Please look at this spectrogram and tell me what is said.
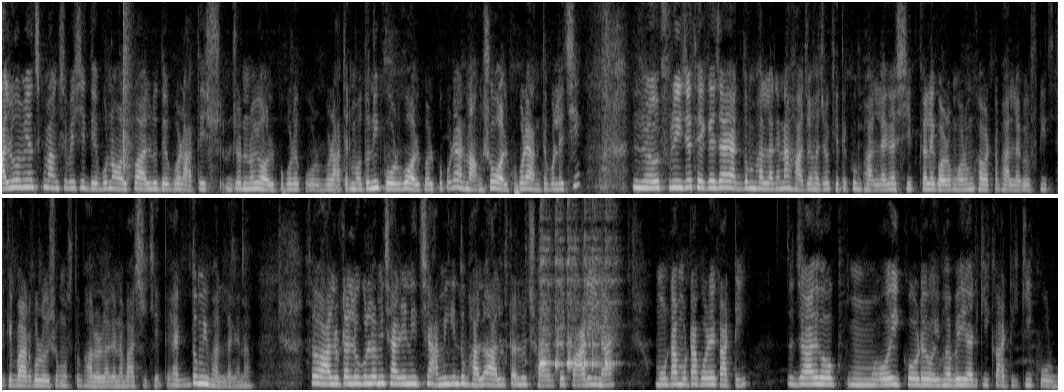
আলু আমি আজকে মাংসে বেশি দেবো না, অল্প আলু দেবো, রাতের জন্যই অল্প করে করব, রাতের মতনই করব, অল্প অল্প করে, আর মাংসও অল্প করে আনতে বলেছি। ফ্রিজে থেকে যায় একদম ভালো লাগে না, হাজো হাজো খেতে খুব ভালো লাগে, আর শীতকালে গরম গরম খাবারটা ভালো লাগে ফ্রিজ থেকে বার করে ওই সমস্ত ভালো লাগে না, বাসি খেতে, একদমই ভালো লাগে না। তো আলু টালুগুলো আমি ছাড়িয়ে নিচ্ছি, আমি কিন্তু ভালো আলু টালু ছাড়তে পারি না, মোটা মোটা করে কাটি। তো যাই হোক ওই করে ওইভাবেই আর কি কাটি, কি করব।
